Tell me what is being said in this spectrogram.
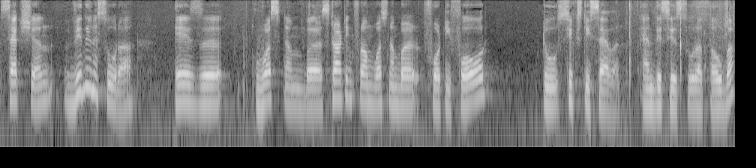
section within a surah is uh, verse number starting from verse number 44 to 67 and this is surah tauba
